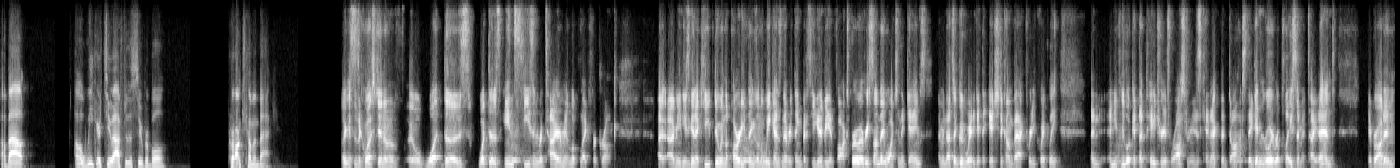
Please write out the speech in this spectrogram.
about a week or two after the Super Bowl, Gronk's coming back. I guess it's a question of you know, what does what does in season retirement look like for Gronk? I, I mean, he's going to keep doing the party things on the weekends and everything, but is he going to be in Foxborough every Sunday watching the games? I mean, that's a good way to get the itch to come back pretty quickly. And and if you look at the Patriots roster and you just connect the dots, they didn't really replace him at tight end. They brought in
